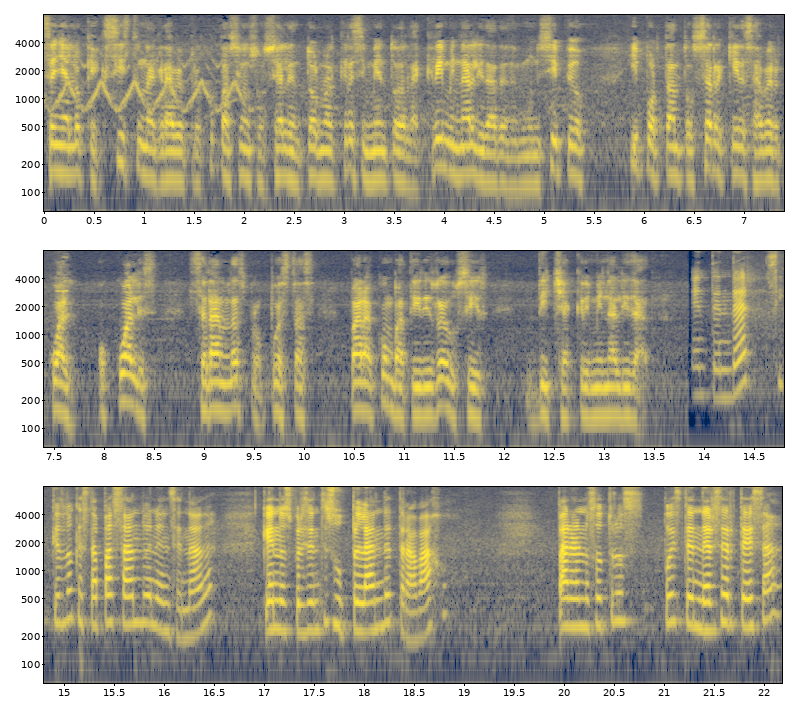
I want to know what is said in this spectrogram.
Señaló que existe una grave preocupación social en torno al crecimiento de la criminalidad en el municipio y por tanto se requiere saber cuál o cuáles serán las propuestas para combatir y reducir dicha criminalidad. Entender, sí, qué es lo que está pasando en Ensenada, que nos presente su plan de trabajo para nosotros pues tener certeza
